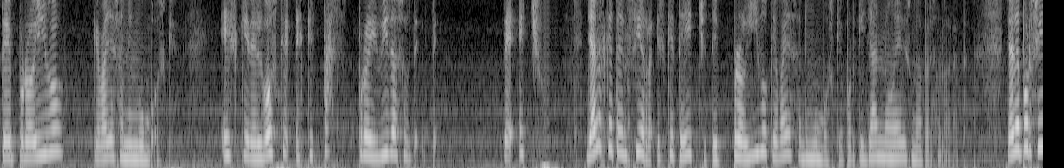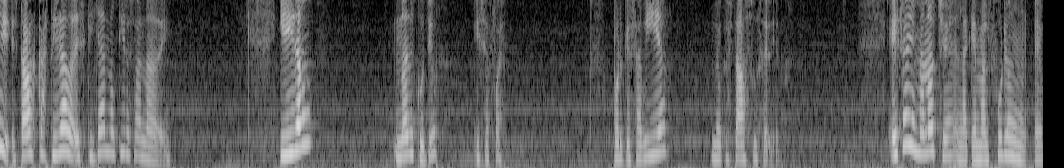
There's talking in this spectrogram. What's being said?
Te prohíbo que vayas a ningún bosque. Es que en el bosque es que estás prohibido te, te echo. Ya no es que te encierre, es que te echo, te prohíbo que vayas a ningún bosque, porque ya no eres una persona grata. Ya de por sí estabas castigado, es que ya no quiero saber nada de ahí. Y Lidan no discutió y se fue. Porque sabía lo que estaba sucediendo. Esa misma noche en la que Malfurion eh,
